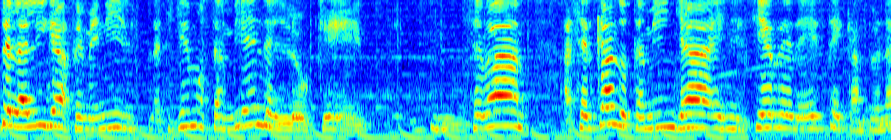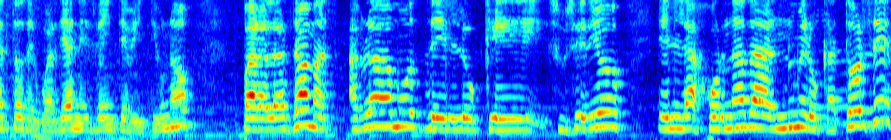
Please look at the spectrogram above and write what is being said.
De la liga femenil, platiquemos también de lo que mm, se va acercando también ya en el cierre de este campeonato de Guardianes 2021. Para las damas hablábamos de lo que sucedió en la jornada número 14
